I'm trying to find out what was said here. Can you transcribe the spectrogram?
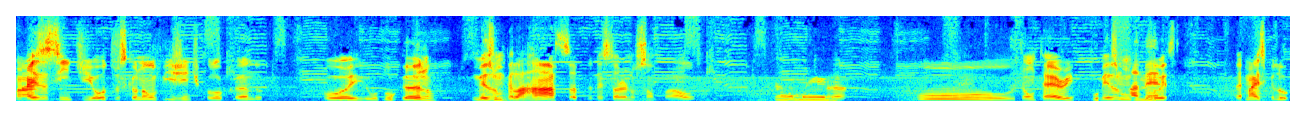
mas assim, de outros que eu não vi gente colocando, foi o Lugano, mesmo pela raça, pela história no São Paulo. Não, merda. O John Terry, mesmo Ah, pelo, é mais pelo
